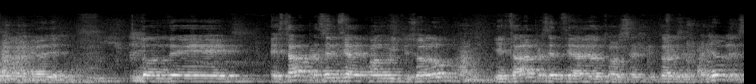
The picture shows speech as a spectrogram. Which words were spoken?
No me. Donde está la presencia de Juan Solo y está la presencia de otros escritores españoles.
